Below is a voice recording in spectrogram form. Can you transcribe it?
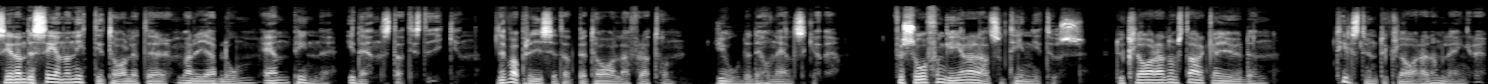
Sedan det sena 90-talet är Maria Blom en pinne i den statistiken. Det var priset att betala för att hon gjorde det hon älskade. För så fungerar alltså tinnitus. Du klarar de starka ljuden tills du inte klarar dem längre.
